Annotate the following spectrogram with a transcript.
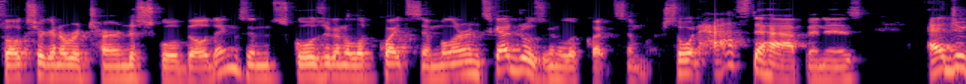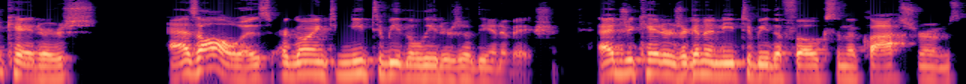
folks are going to return to school buildings and schools are going to look quite similar and schedules are going to look quite similar. So what has to happen is educators as always, are going to need to be the leaders of the innovation educators are going to need to be the folks in the classrooms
